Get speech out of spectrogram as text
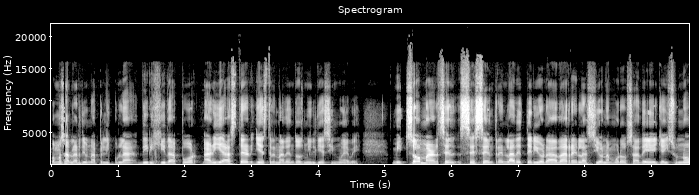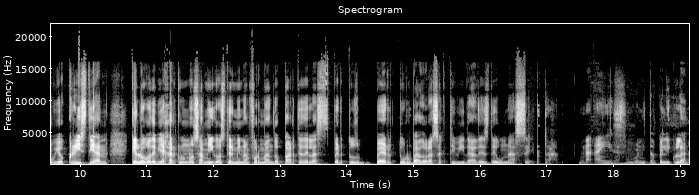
vamos a hablar de una película dirigida por Ari Aster y estrenada en 2019. Midsommar se, se centra en la deteriorada relación amorosa de ella y su novio Christian, que luego de viajar con unos amigos terminan formando parte de las pertur- perturbadoras actividades de una secta. Nice. Muy bonita película.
